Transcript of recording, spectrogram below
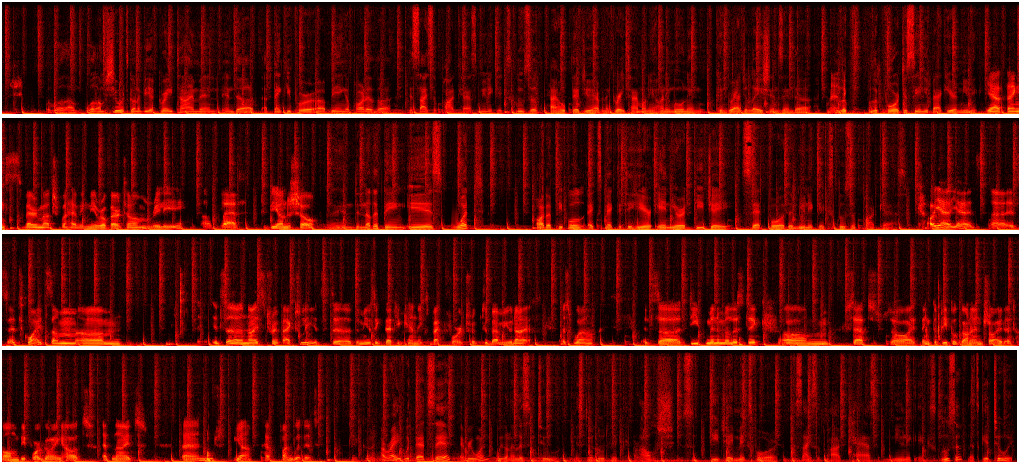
Well, I'm, well, I'm sure it's going to be a great time, man. And uh, thank you for uh, being a part of the Decisive Podcast Munich exclusive. I hope that you're having a great time on your honeymoon, and congratulations. And uh, look look forward to seeing you back here in Munich. Yeah, thanks very much for having me, Roberto. I'm really uh, glad to be on the show. And another thing is, what are the people expected to hear in your DJ set for the Munich exclusive podcast? Oh yeah, yeah, it's uh, it's it's quite some. Um, it's a nice trip actually. It's the the music that you can expect for a trip to Bermuda as well. It's a deep minimalistic um, set, so I think the people gonna enjoy it at home before going out at night, and yeah, have fun with it. Okay, good. All right, with that said, everyone, we're going to listen to Mr. Ludwig Rausch, DJ mix for Decisive Podcast Munich exclusive. Let's get to it.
